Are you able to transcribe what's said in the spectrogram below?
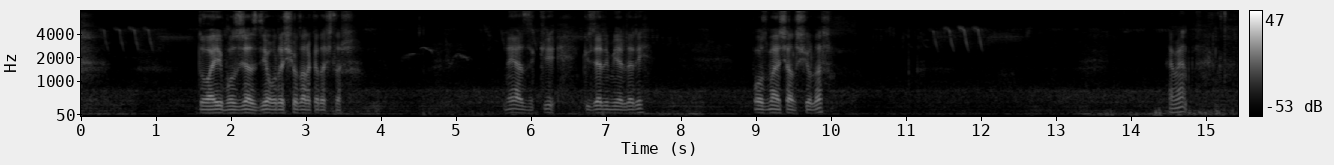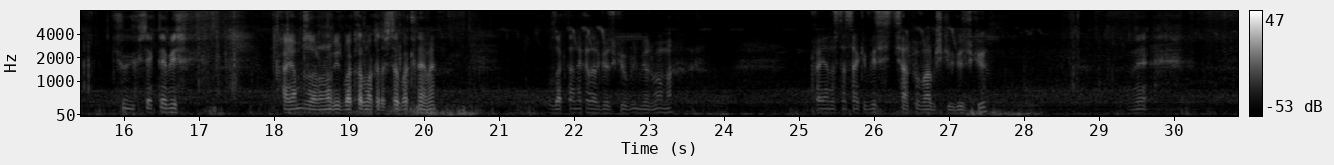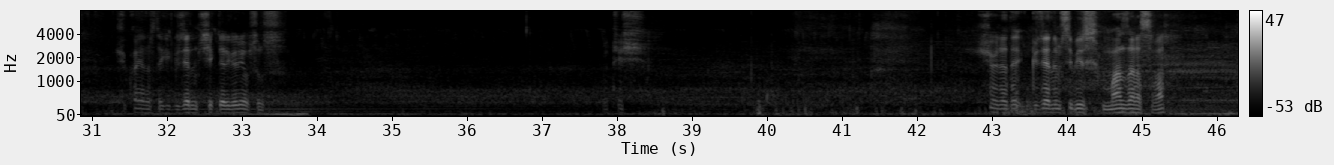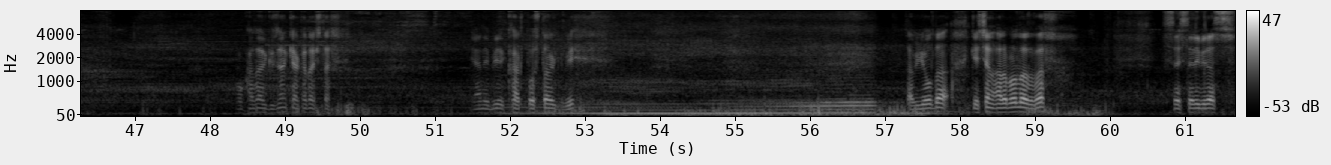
doğayı bozacağız diye uğraşıyorlar arkadaşlar. Ne yazık ki güzelim yerleri bozmaya çalışıyorlar. Hemen şu yüksekte bir kayamız var ona bir bakalım arkadaşlar bakın hemen. Uzaktan ne kadar gözüküyor bilmiyorum ama kayanın üstünde sanki bir çarpı varmış gibi gözüküyor. Ve şu kayanın üstteki güzelim çiçekleri görüyor musunuz? Müthiş. Şöyle de güzelimsi bir manzarası var. Kadar güzel ki arkadaşlar. Yani bir kartpostal gibi. Tabi yolda geçen arabalar var. Sesleri biraz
